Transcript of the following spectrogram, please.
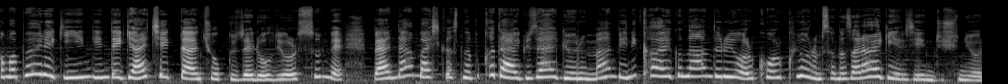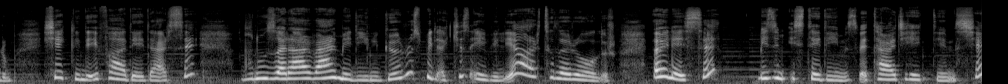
Ama böyle giyindiğinde gerçekten çok güzel oluyorsun ve benden başkasına bu kadar güzel görünmen beni kaygılandırıyor, korkuyorum sana zarar geleceğini düşünüyorum şeklinde ifade ederse bunun zarar vermediğini görürüz bilakis evliliğe artıları olur. Öyleyse Bizim istediğimiz ve tercih ettiğimiz şey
